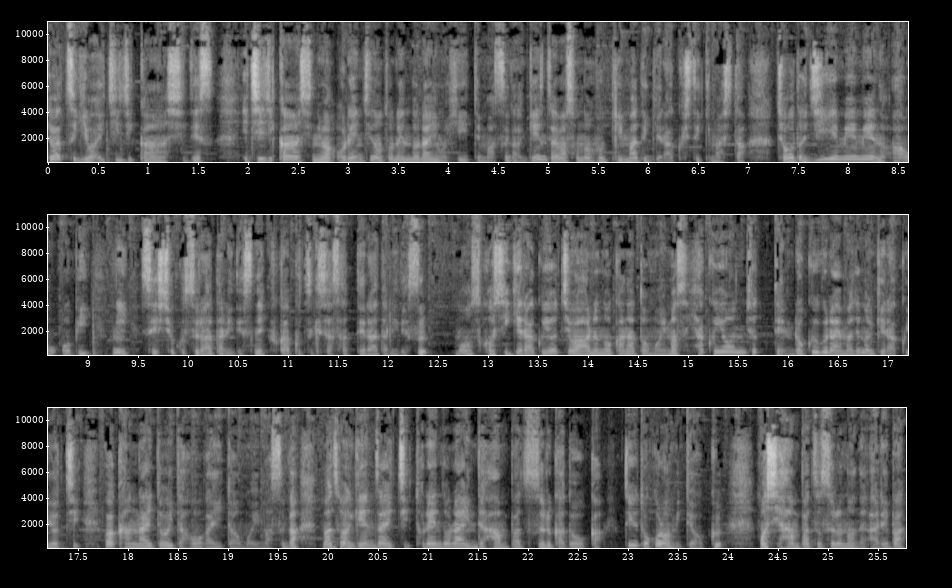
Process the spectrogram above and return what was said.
では次は1時間足です。1時間足にはオレンジのトレンドラインを引いてますが、現在はその付近まで下落してきました。ちょうど GMMA の青帯に接触するあたりですね。深く突き刺さっているあたりです。もう少し下落余地はあるのかなと思います。140.6ぐらいまでの下落余地は考えておいた方がいいと思いますが、まずは現在地、トレンドラインで反発するかどうかっていうところを見ておく。もし反発するのであれば、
